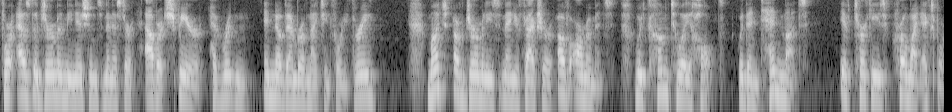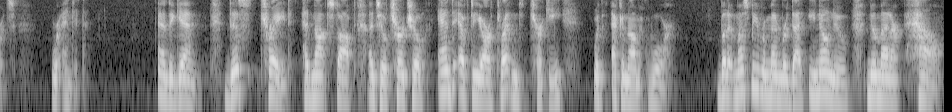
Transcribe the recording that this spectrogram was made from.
For as the German munitions minister Albert Speer had written in November of 1943, much of Germany's manufacture of armaments would come to a halt within 10 months if Turkey's chromite exports were ended. And again, this trade had not stopped until Churchill and FDR threatened Turkey with economic war. But it must be remembered that Inonu, no matter how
